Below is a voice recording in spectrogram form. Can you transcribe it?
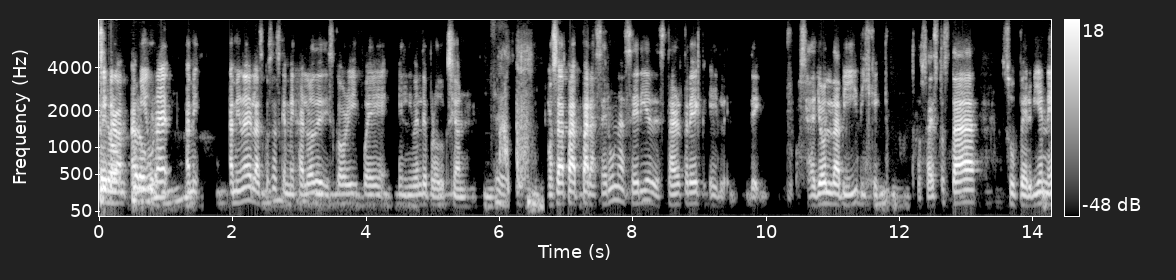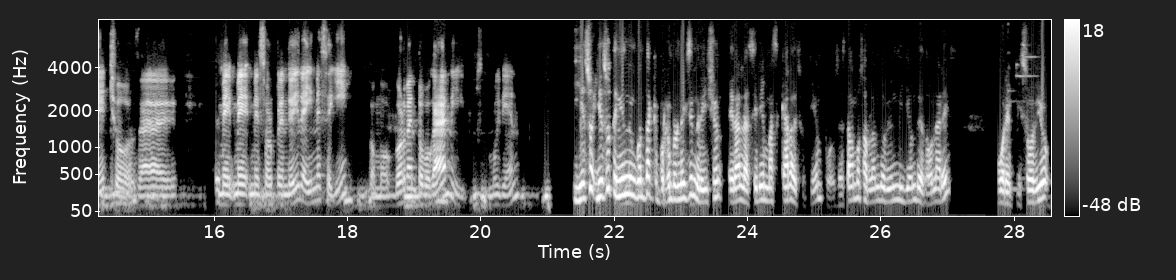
Sí, Pero, pero a, pero mí una, a, mí, a mí una de las cosas que me jaló de Discovery fue el nivel de producción. Sí. O sea, pa- para hacer una serie de Star Trek, el- de, o sea, yo la vi y dije, o sea, esto está súper bien hecho, o sea, me, me, me sorprendió y de ahí me seguí, como gorda en tobogán y pues, muy bien. Y eso, y eso teniendo en cuenta que, por ejemplo, Next Generation era la serie más cara de su tiempo. O sea, estábamos hablando de un millón de dólares por episodio,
